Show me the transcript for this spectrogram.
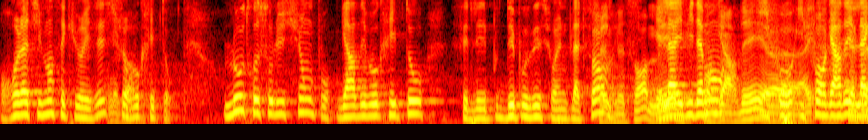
relativement sécurisé sur vos cryptos. L'autre solution pour garder vos cryptos, c'est de les déposer sur une plateforme. et là, évidemment, il faut, il faut regarder la,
